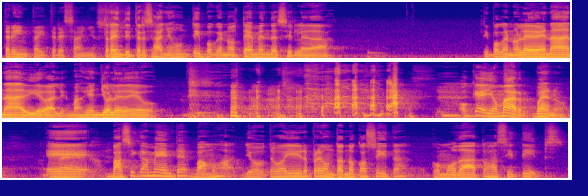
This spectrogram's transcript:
33 años. 33 años, un tipo que no temen decirle edad. Tipo que no le debe nada a nadie, ¿vale? Más bien yo le debo. ok, Omar, bueno. eh, básicamente, vamos a. Yo te voy a ir preguntando cositas, como datos así, tips,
